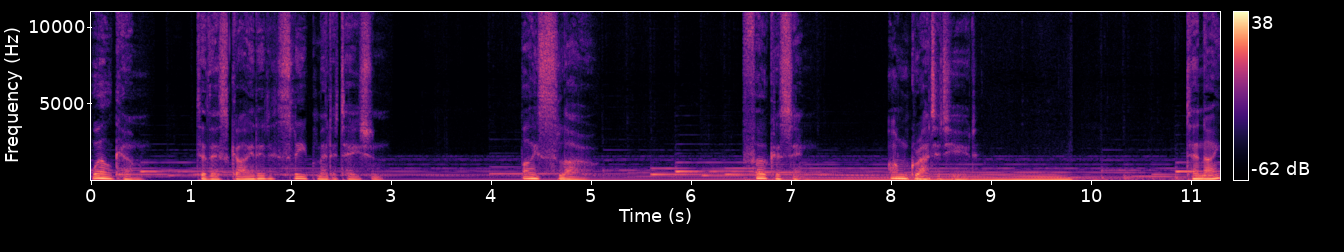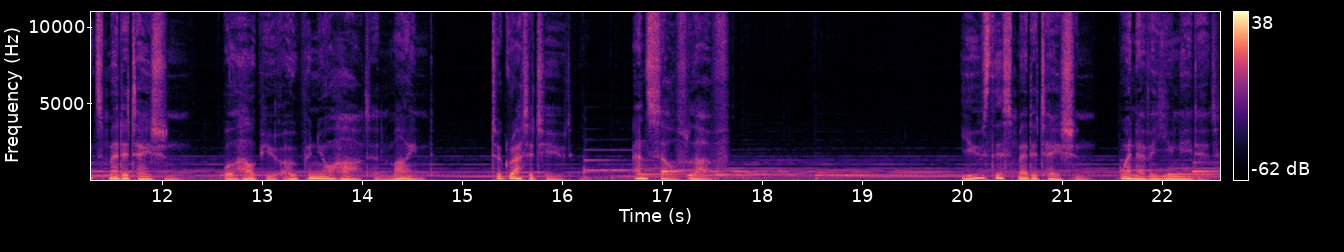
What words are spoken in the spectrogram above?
Welcome to this guided sleep meditation by Slow, focusing on gratitude. Tonight's meditation will help you open your heart and mind to gratitude and self love. Use this meditation whenever you need it.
